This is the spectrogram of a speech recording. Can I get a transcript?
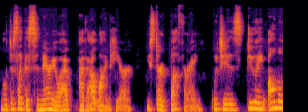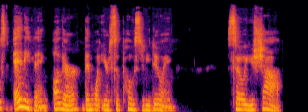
Well, just like the scenario I, have outlined here, you start buffering, which is doing almost anything other than what you're supposed to be doing. So you shop,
